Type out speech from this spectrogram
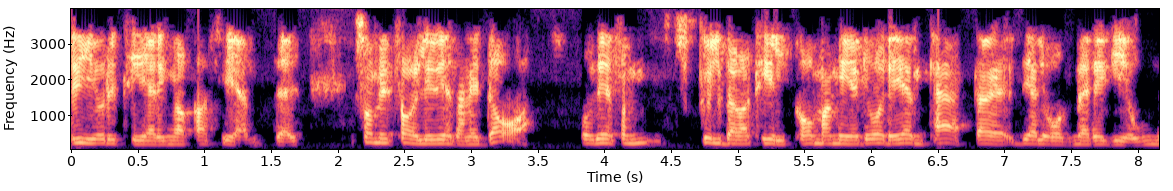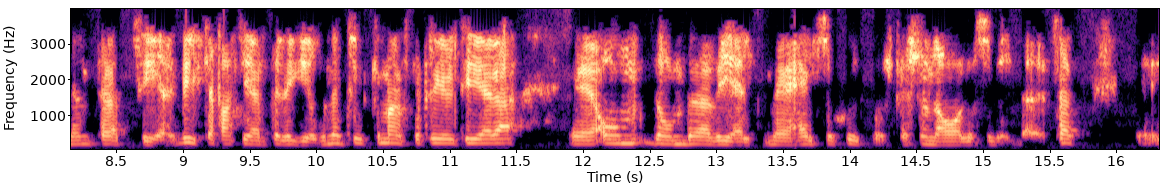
prioritering av patienter som vi följer redan idag. Och det som skulle behöva tillkomma mer då det är en tätare dialog med regionen för att se vilka patienter regionen tycker man ska prioritera eh, om de behöver hjälp med hälso och sjukvårdspersonal och så vidare. Så att, eh,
